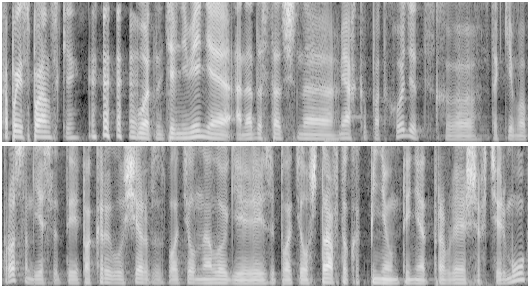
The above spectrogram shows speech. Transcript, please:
А по-испански? вот, но тем не менее, она достаточно мягко подходит к таким вопросам. Если ты покрыл ущерб, заплатил налоги и заплатил штраф, то как минимум ты не отправляешься в тюрьму.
